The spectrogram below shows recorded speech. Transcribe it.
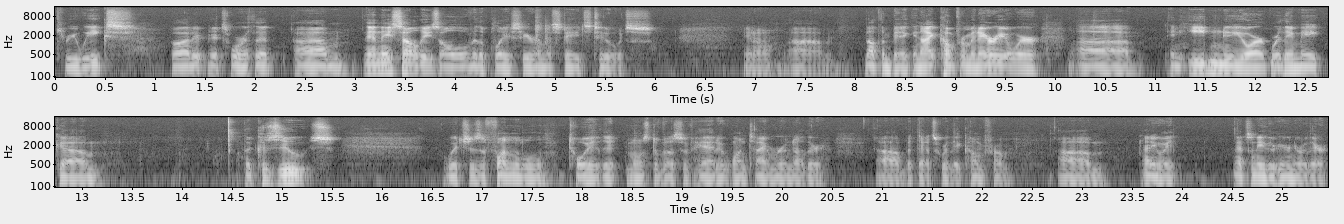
three weeks but it, it's worth it. Um, and they sell these all over the place here in the States too. It's, you know, um, nothing big. And I come from an area where, uh, in Eden, New York, where they make um, the kazoos, which is a fun little toy that most of us have had at one time or another. Uh, but that's where they come from. Um, anyway, that's neither here nor there.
